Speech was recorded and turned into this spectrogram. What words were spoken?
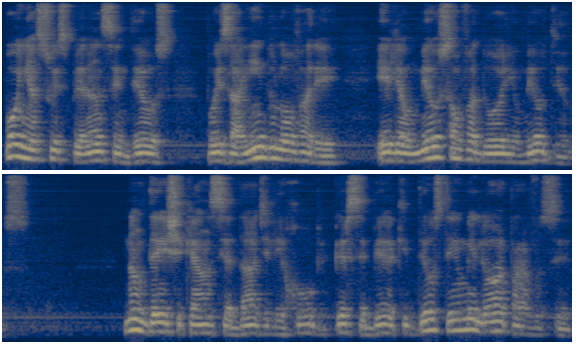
Ponha a sua esperança em Deus, pois ainda o louvarei. Ele é o meu Salvador e o meu Deus. Não deixe que a ansiedade lhe roube perceber que Deus tem o melhor para você,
